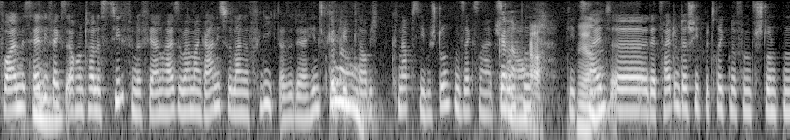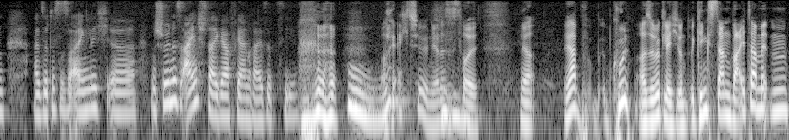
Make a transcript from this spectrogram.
Vor allem ist Halifax mhm. auch ein tolles Ziel für eine Fernreise, weil man gar nicht so lange fliegt. Also der Hinflug genau. geht, glaube ich, knapp sieben Stunden, sechseinhalb genau. Stunden. Ach, Die ja. Zeit, äh, der Zeitunterschied beträgt nur fünf Stunden. Also das ist eigentlich äh, ein schönes Einsteiger-Fernreiseziel. Ach, echt schön. Ja, das ist toll. Ja. Ja, cool. Also wirklich. Und ging es dann weiter mit dem,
